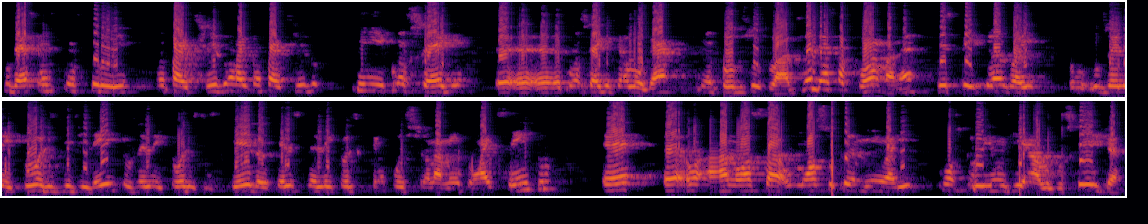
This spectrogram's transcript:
pudéssemos construir um partido, mas um partido que consegue é, é, é, consegue dialogar com todos os lados. É dessa forma, né, respeitando aí os eleitores de direita, os eleitores de esquerda, aqueles eleitores que têm um posicionamento mais centro, é, é a nossa, o nosso caminho aí construir um diálogo, seja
